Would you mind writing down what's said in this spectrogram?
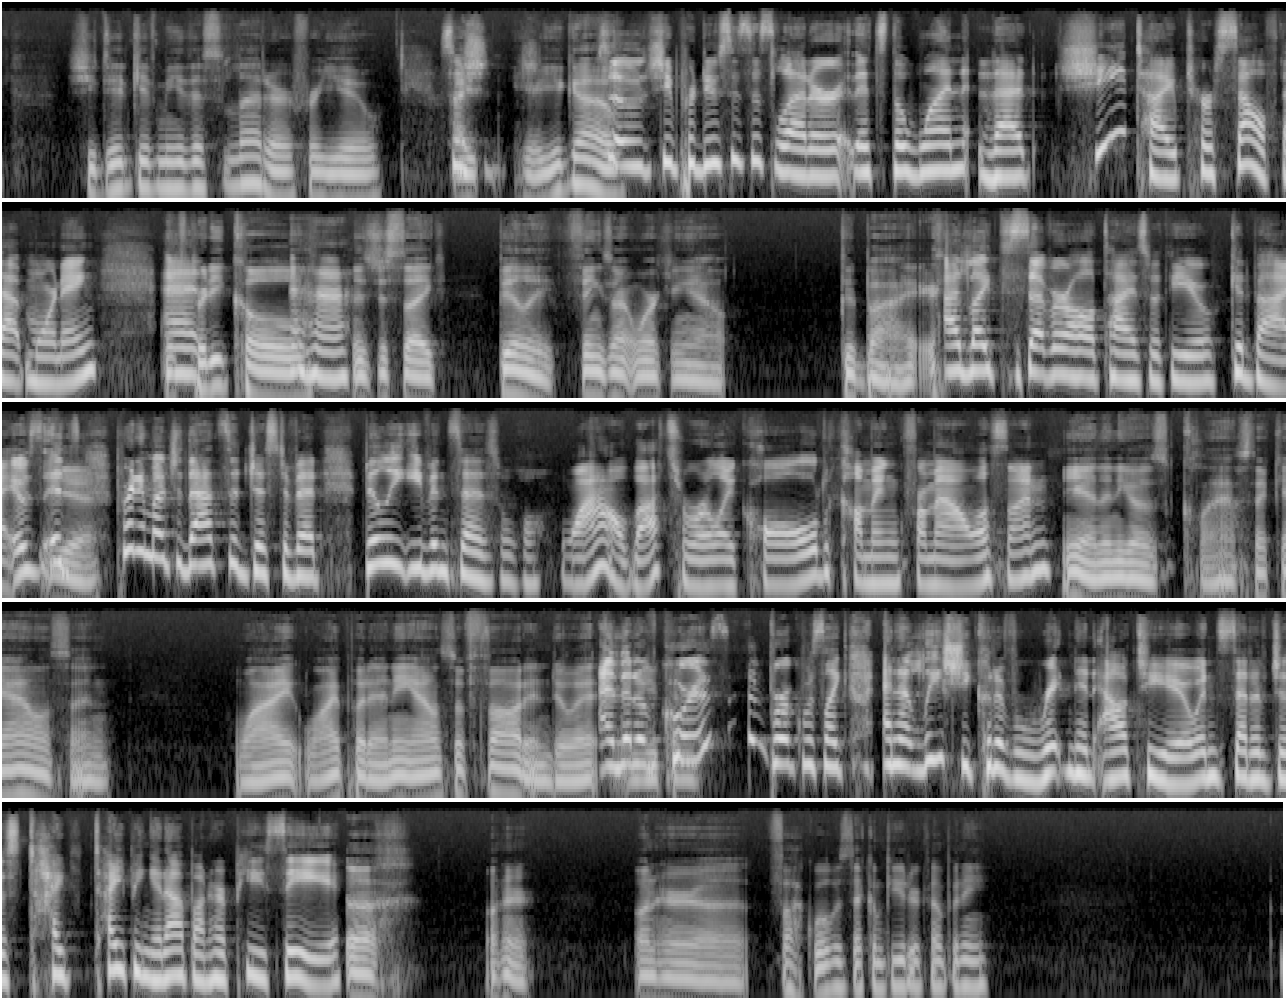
she did give me this letter for you. So I- she- here you go." So she produces this letter. It's the one that she typed herself that morning. And, it's pretty cold. Uh-huh. It's just like, Billy, things aren't working out. Goodbye. I'd like to sever all ties with you. Goodbye. It was it's Yeah. pretty much that's the gist of it. Billy even says, "Wow, that's really cold coming from Alison." yeah, and then he goes, "Classic Alison. Why why put any ounce of thought into it?" And then of you can- course Brooke was like, "And at least she could have written it out to you instead of just type typing it up on her PC." ugh, on her, on her. uh Fuck, what was that computer company?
